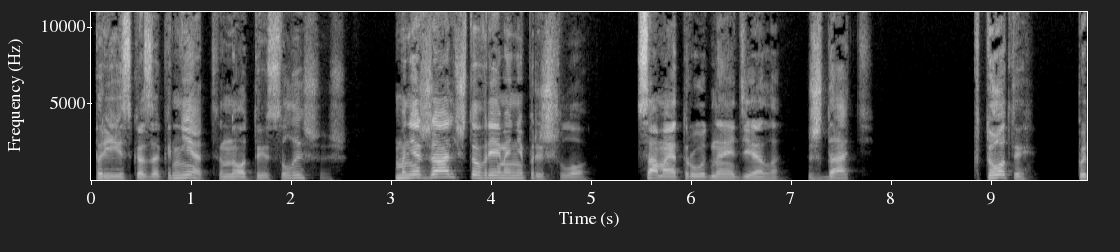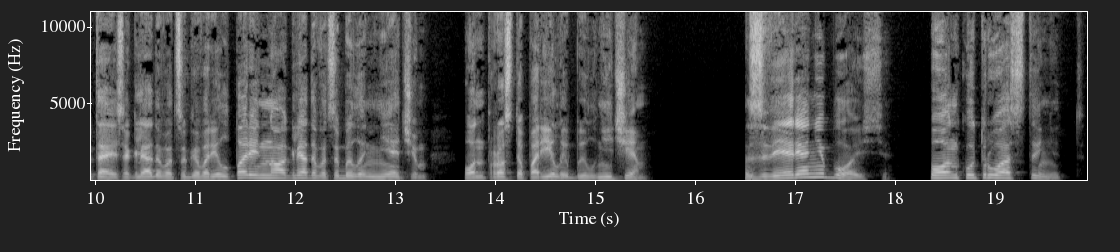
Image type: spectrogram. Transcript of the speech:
«Присказок нет, но ты слышишь. Мне жаль, что время не пришло. Самое трудное дело — ждать». «Кто ты?» — пытаясь оглядываться, говорил парень, но оглядываться было нечем. Он просто парил и был ничем. «Зверя не бойся. Он к утру остынет».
